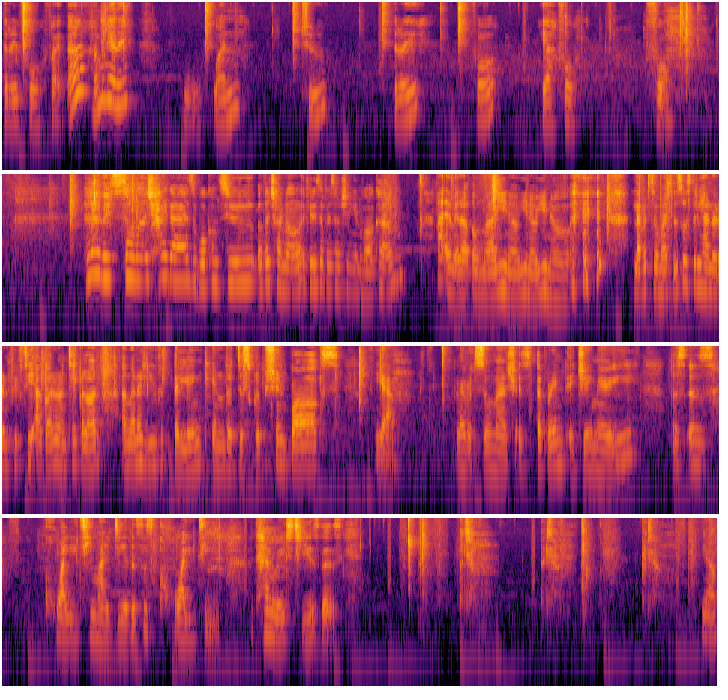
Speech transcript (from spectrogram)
three four five. Ah how many are there? One two three four. Yeah four. Four love it so much. Hi guys. Welcome to the channel. If it is your first time tuning in welcome. I am Ellah Ouma. You know you know you know. Love it so much. This was 350 i got it on Takealot. I'm gonna leave the link in the description box. Yeah. Love it so much. It's the brand Jmary. This is quality my dear. This is quality. I can't wait to use this yeah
